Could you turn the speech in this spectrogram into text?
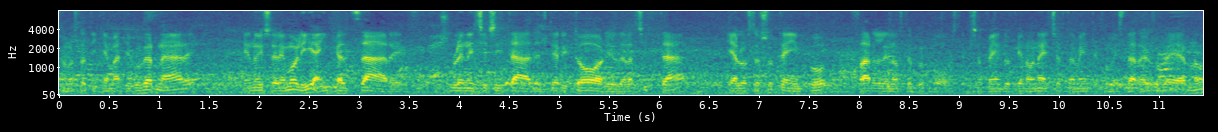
sono stati chiamati a governare e noi saremo lì a incalzare sulle necessità del territorio, della città e allo stesso tempo fare le nostre proposte, sapendo che non è certamente come stare al governo,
